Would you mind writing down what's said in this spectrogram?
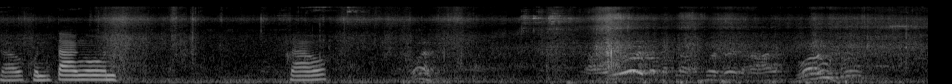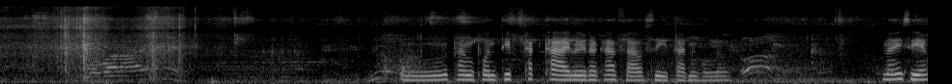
สาวขนตางอนสาว อืมพังพลทิพย์ทักทายเลยนะคะ สาวสีตันของเราไหนเสียง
